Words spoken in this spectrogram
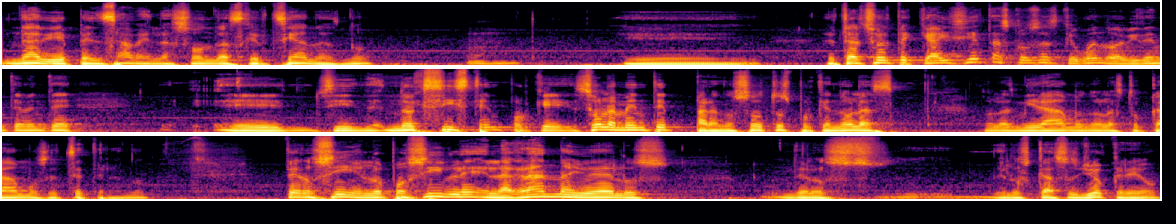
nadie pensaba en las ondas hertzianas, ¿no? Eh, de tal suerte que hay ciertas cosas que, bueno, evidentemente eh, no existen porque solamente para nosotros, porque no las, no las miramos, no las tocamos, etcétera, ¿no? Pero sí, en lo posible, en la gran mayoría de los, de los, de los casos, yo creo,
